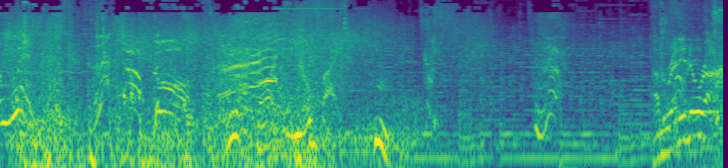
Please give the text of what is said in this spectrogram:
Gonna win! You have and no bite. I'm ready to rock.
